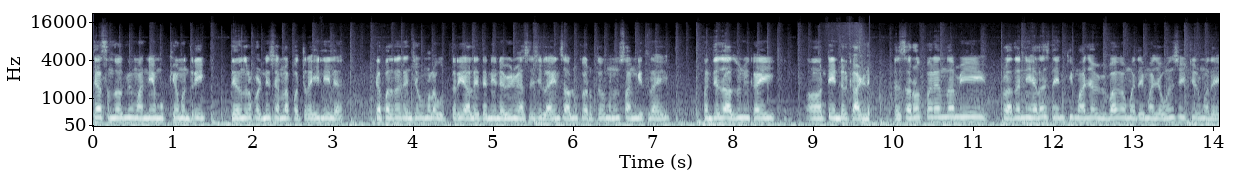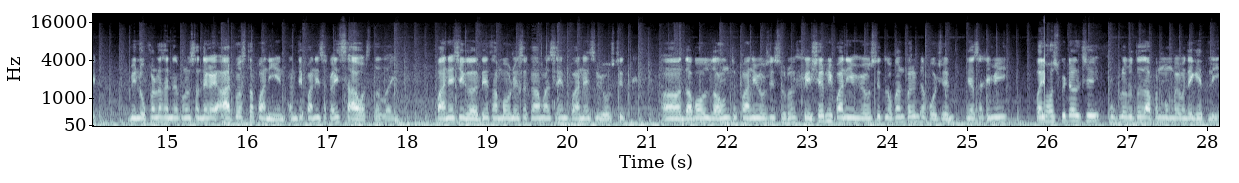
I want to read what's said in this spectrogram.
त्या संदर्भात मी माननीय मुख्यमंत्री देवेंद्र फडणवीस यांना पत्रही लिहिलं. त्या पत्रात त्यांच्याकडून मला उत्तरही आलंय त्यांनी नवीन व्यासाची लाईन चालू करतो म्हणून सांगितलं आहे. पण त्याचं अजूनही काही टेंडर काढले तर सर्वात पहिल्यांदा मी प्राधान्य ह्यालाच देईन की माझ्या विभागामध्ये माझ्या वन सिस्टीमध्ये मी लोकांना सांगितलं संध्याकाळी आठ वाजता पाणी येईल आणि ते पाणी सकाळी सहा वाजता जाईल. पाण्याची गळती थांबवण्याचं काम असेल पाण्याचं व्यवस्थित दबाव जाऊन ते पाणी व्यवस्थित सुरू प्रेशरनी पाणी व्यवस्थित लोकांपर्यंत पोहोचेल. यासाठी मी परि हॉस्पिटलची उपलब्धता आपण मुंबईमध्ये घेतली.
